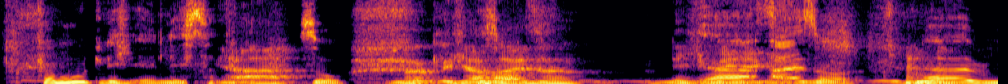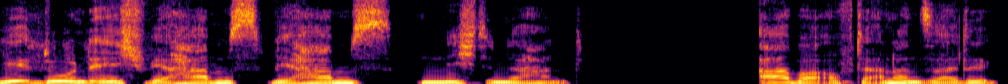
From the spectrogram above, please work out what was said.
vermutlich ähnlich sein. Ja, so möglicherweise so. nicht ja, weniger. Also, ne, wir, du und ich, wir haben's, wir haben's nicht in der Hand. Aber auf der anderen Seite,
